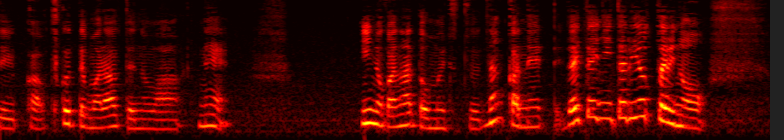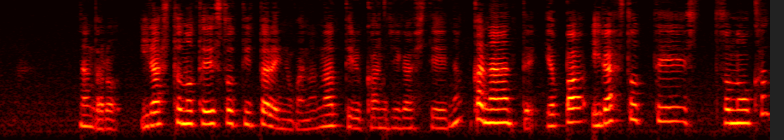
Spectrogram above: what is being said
ていうか作ってもらうっていうのはねいいのかなと思いつつなんかねって大体似たり寄ったりのなんだろうイラストのテイストって言ったらいいのかななってる感じがしてなんかなってやっぱイラストってその描い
